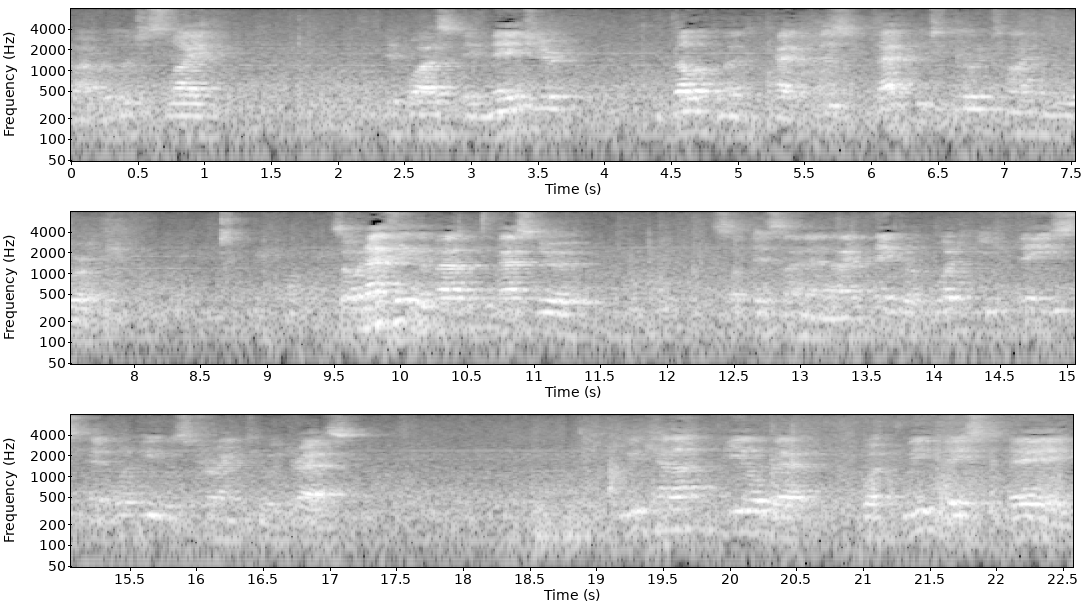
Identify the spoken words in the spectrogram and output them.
about religious life. It was a major development at this, that particular time in the world. So when I think about Master Sotaesan and I think of what he faced and what he was trying to address, we cannot feel that what we face today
